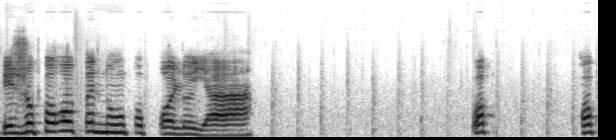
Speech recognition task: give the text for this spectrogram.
Біжу по опену, по полю я. Оп. Оп.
